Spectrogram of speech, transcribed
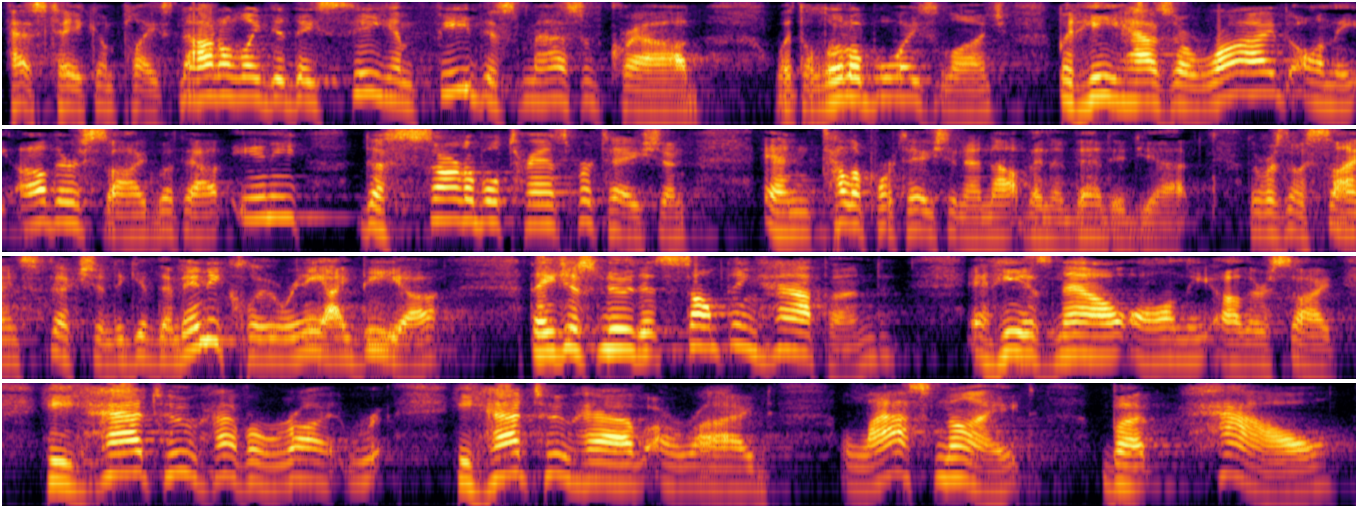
has taken place. Not only did they see him feed this massive crowd with the little boy's lunch, but he has arrived on the other side without any discernible transportation, and teleportation had not been invented yet. There was no science fiction to give them any clue or any idea they just knew that something happened and he is now on the other side. He had to have arrived, he had to have arrived last night, but how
